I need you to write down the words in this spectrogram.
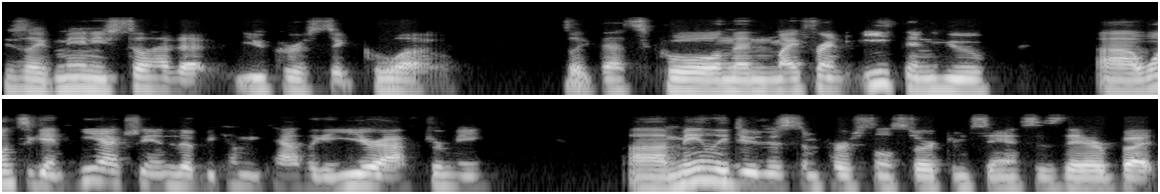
he's like, "Man, you still have that Eucharistic glow." I was like, "That's cool." And then my friend Ethan, who uh, once again he actually ended up becoming Catholic a year after me uh, mainly due to some personal circumstances there. But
